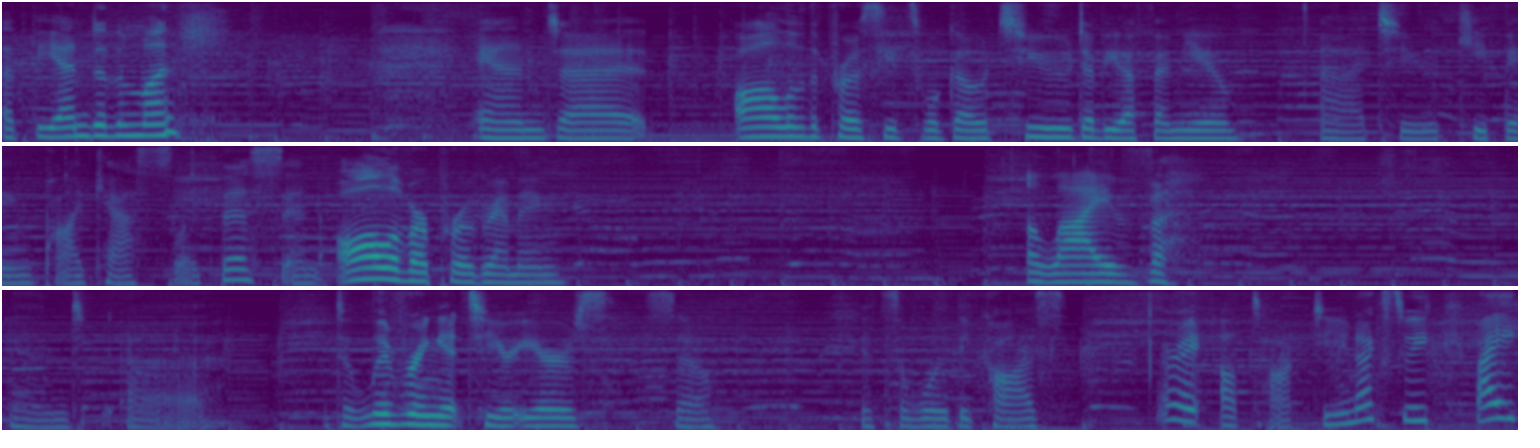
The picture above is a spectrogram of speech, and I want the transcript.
at the end of the month. And uh, all of the proceeds will go to WFMU uh, to keeping podcasts like this and all of our programming alive and uh, delivering it to your ears. So it's a worthy cause. All right, I'll talk to you next week. Bye.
